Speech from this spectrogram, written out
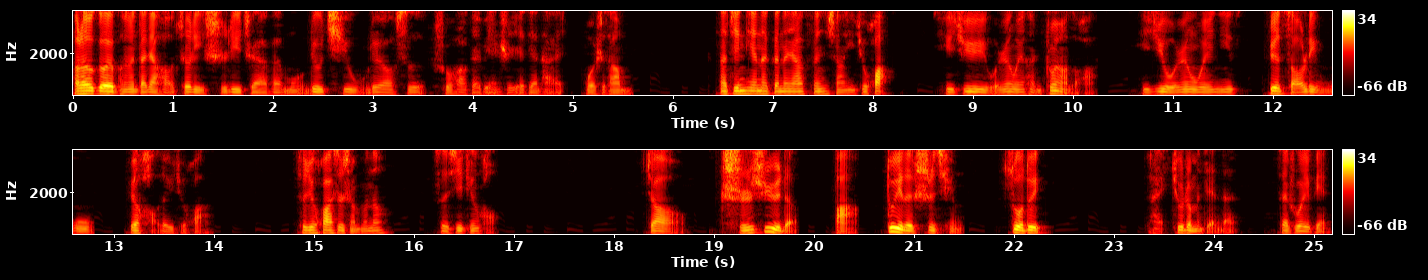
Hello，各位朋友，大家好，这里是励志 FM 六七五六幺四说话改变世界电台，我是汤姆。那今天呢，跟大家分享一句话，一句我认为很重要的话，一句我认为你越早领悟越好的一句话。这句话是什么呢？仔细听好，叫持续的把对的事情做对。哎，就这么简单。再说一遍，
